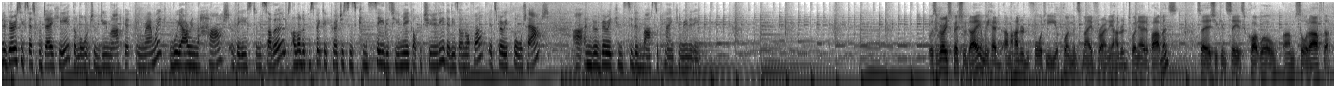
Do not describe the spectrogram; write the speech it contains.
been a very successful day here, the launch of Newmarket in Randwick. We are in the heart of the eastern suburbs. A lot of prospective purchasers can see this unique opportunity that is on offer. It's very thought out uh, and a very considered master plan community. It was a very special day and we had um, 140 appointments made for only 128 apartments. So as you can see, it's quite well um, sought after.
